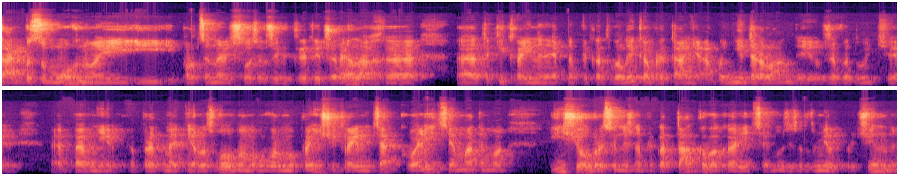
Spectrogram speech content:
Так, безумовно, і, і, і про це навіть йшлося вже в відкритих джерелах. Е, е, такі країни, як, наприклад, Велика Британія або Нідерланди, вже ведуть е, певні предметні розмови. Ми говоримо про інші країни. Ця коаліція матиме інші образи, ніж, наприклад, танкова коаліція. Ну зі зрозумілих причин.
